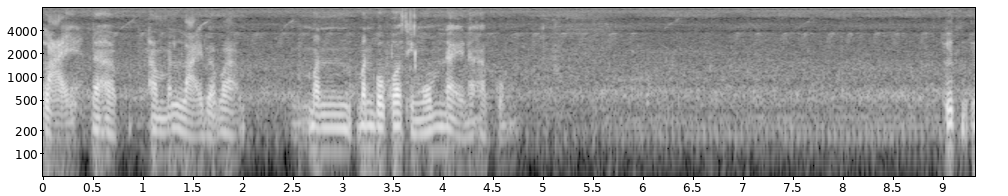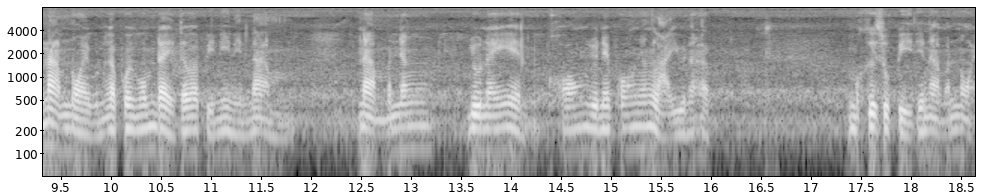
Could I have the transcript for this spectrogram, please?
ไหลายนะครับน้ำมันไหลายแบบว่า มันมันบ่พอสิงมไหนนะครับผมคือน้ำหน่อยผมครับพองมได้แต่ว่าปีนี้นี่น้ำน้ำมันยังอยู่ในคลองอยู่ในพองยังไหลายอยู่นะครับมันคือสุปีที่น้ำมันหน่อย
